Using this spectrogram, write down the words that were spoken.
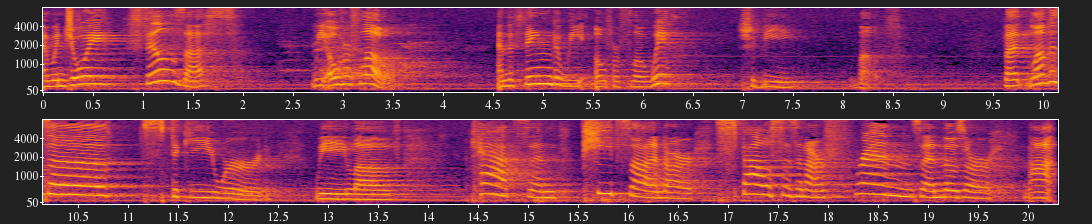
And when joy fills us, we overflow. And the thing that we overflow with should be love. But love is a sticky word. We love cats and pizza and our spouses and our friends, and those are not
